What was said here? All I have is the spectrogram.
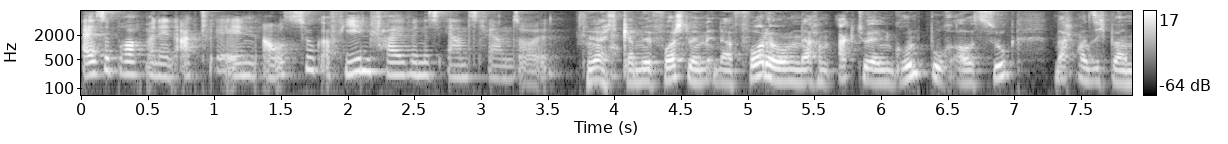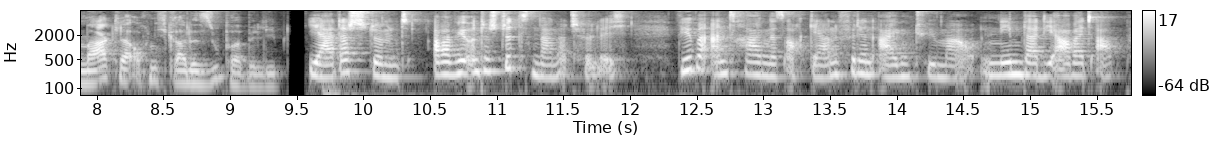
Also braucht man den aktuellen Auszug auf jeden Fall, wenn es ernst werden soll. Ja, ich kann mir vorstellen, mit einer Forderung nach einem aktuellen Grundbuchauszug macht man sich beim Makler auch nicht gerade super beliebt. Ja, das stimmt. Aber wir unterstützen da natürlich. Wir beantragen das auch gerne für den Eigentümer und nehmen da die Arbeit ab.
